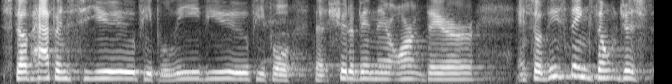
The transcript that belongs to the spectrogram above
Stuff happens to you, people leave you, people that should have been there aren't there. And so these things don't just,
